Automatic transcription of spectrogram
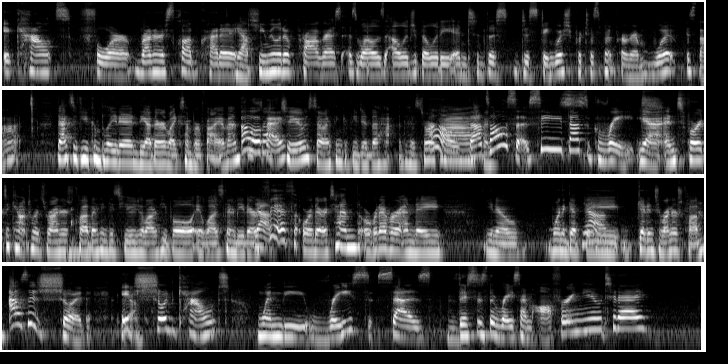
It counts for runners club credit Yep. cumulative progress as well as eligibility into this distinguished participant program what is that That's if you completed the other like Semper Fi events Oh, okay. too. So I think if you did the, ha- the historic oh that's awesome see that's great Yeah, and for it to count towards Runners Club, I think is huge. A lot of people, it was going to be their Yeah. fifth or their tenth or whatever, and they, you know, want to get Yeah. the get into Runners Club. as it should it Yeah. should count when the race says this is the race i'm offering you today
